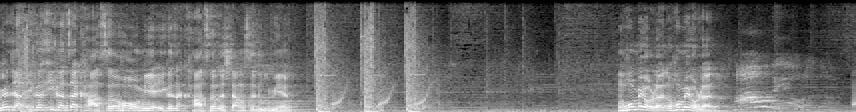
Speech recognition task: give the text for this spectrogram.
我跟你讲，一个一个在卡车后面，一个在卡车的箱子里面。我们后面有人，后面有人。啊，后面有人了，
